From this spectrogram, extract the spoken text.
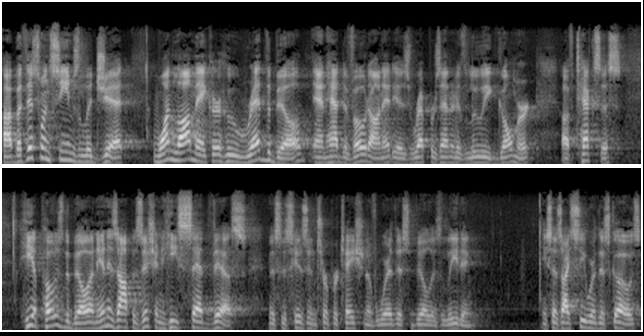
Uh, but this one seems legit. One lawmaker who read the bill and had to vote on it is Representative Louis Gohmert of Texas. He opposed the bill, and in his opposition, he said this. This is his interpretation of where this bill is leading. He says, I see where this goes.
